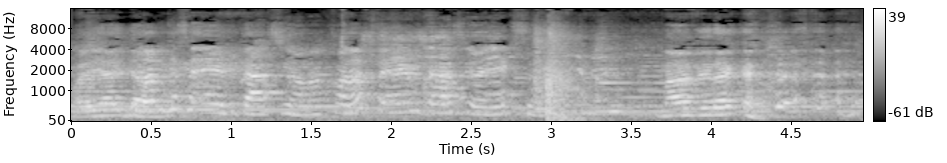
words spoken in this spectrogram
waaye yaa jàpp. man nga sa invitation nag xoolal sa invitation yegg si. maa ngi rek.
